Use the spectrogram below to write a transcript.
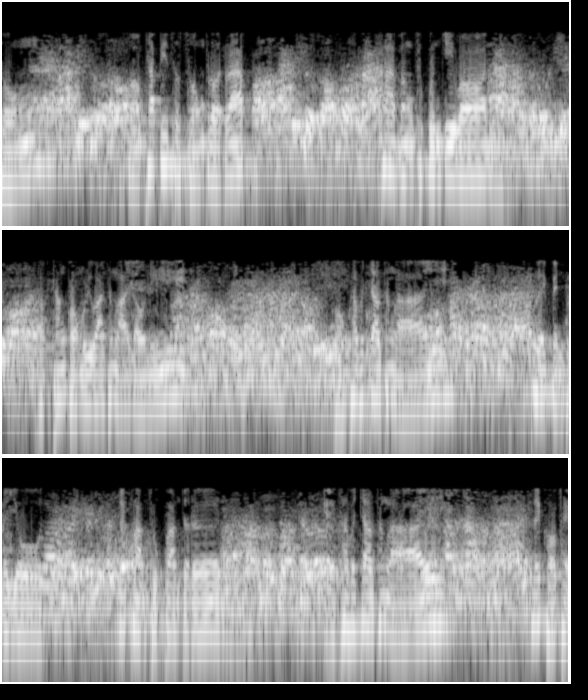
สงฆ์ขอพระพิสุสงฆ์โปรดรับข้าบังสุกุลจีวรกับทั้งของบริวารทั้งหลายเหล่านี้ ของข้าพเจ้าทั้งหลายเพื่อให้เป็นประโยชน์ และความสุขความเจริญ แก่ข้าพเจ้าทั้งหลาย และขอแผ่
